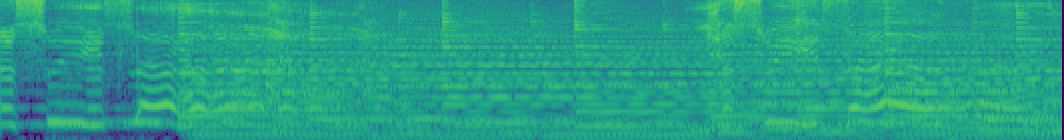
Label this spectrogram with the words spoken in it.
your sweet love, your sweet love,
